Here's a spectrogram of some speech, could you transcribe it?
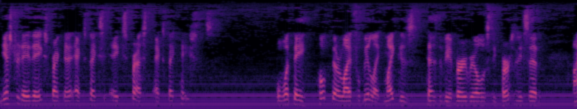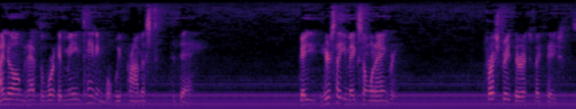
Yesterday, they expect, expect, expressed expectations. Well, what they hope their life will be like. Mike is, tends to be a very realistic person. He said, I know I'm going to have to work at maintaining what we promised today. Okay, here's how you make someone angry frustrate their expectations.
